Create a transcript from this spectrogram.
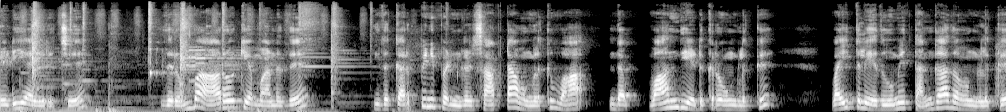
ரெடி ஆயிருச்சு. இது ரொம்ப ஆரோக்கியமானது. இதை கர்ப்பிணி பெண்கள் சாப்பிட்டா அவங்களுக்கு வா இந்த வாந்தி எடுக்கிறவங்களுக்கு வயிற்றில் எதுவுமே தங்காதவங்களுக்கு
